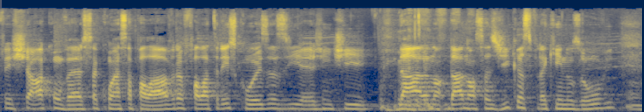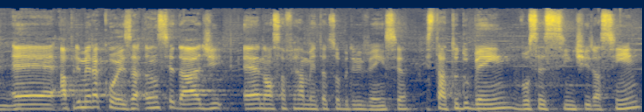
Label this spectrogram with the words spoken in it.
fechar a conversa com essa palavra, falar três coisas e aí a gente dá, dá nossas dicas para quem nos ouve. É, a primeira coisa, ansiedade é nossa ferramenta de sobrevivência. Está tudo bem você se sentir assim.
